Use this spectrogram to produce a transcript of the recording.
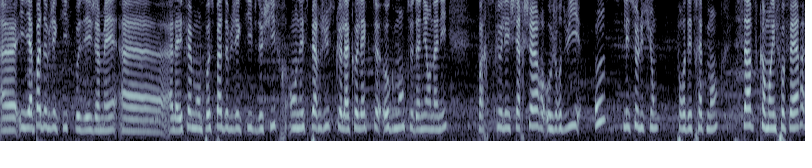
Il n'y a pas d'objectif posé jamais. À l'AFM, on ne pose pas d'objectif de chiffres. On espère juste que la collecte augmente d'année en année parce que les chercheurs aujourd'hui ont les solutions pour des traitements, savent comment il faut faire,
